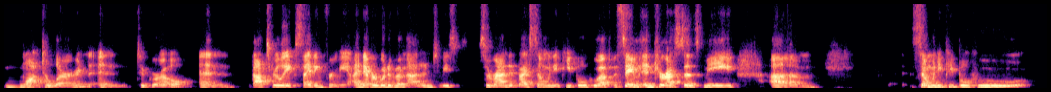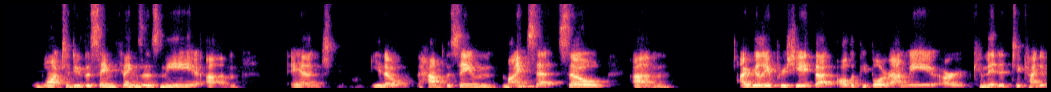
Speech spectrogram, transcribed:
want to learn and to grow. And that's really exciting for me. I never would have imagined to be surrounded by so many people who have the same interests as me. Um, so many people who want to do the same things as me um, and, you know, have the same mindset. So um, I really appreciate that all the people around me are committed to kind of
